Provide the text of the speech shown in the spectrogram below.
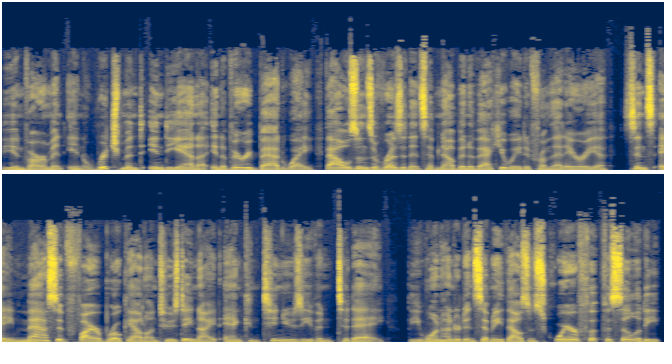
the environment in Richmond, Indiana, in a very bad way. Thousands of residents have now been evacuated from that area since a massive fire broke out on Tuesday night and continues even today. The 170,000 square foot facility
